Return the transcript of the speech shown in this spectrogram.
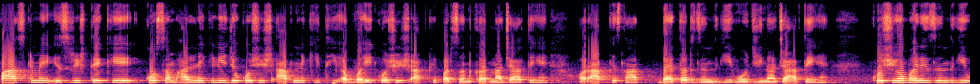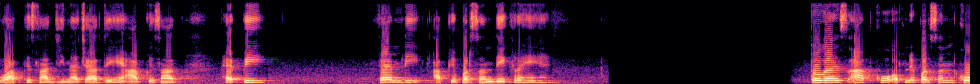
पास्ट में इस रिश्ते के, को संभालने के लिए जो कोशिश आपने की थी, अब वही कोशिश आपके पर्सन करना चाहते हैं और आपके साथ बेहतर ज़िंदगी वो जीना चाहते हैं। खुशियों भरी ज़िंदगी वो आपके साथ जीना चाहते हैं, आपके साथ हैप्पी फैमिली आपके पर्सन देख रहे हैं। तो गैस आपको अपने पर्सन को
